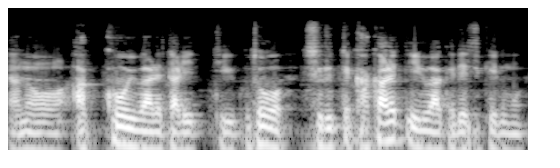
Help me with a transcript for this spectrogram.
あの、悪行を言われたりっていうことをするって書かれているわけですけれども、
